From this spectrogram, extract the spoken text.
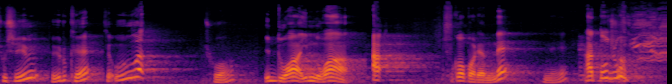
조심. 이렇게 우악. 좋아. 인도 와, 인도 와. 아, 죽어버렸네. 네. 아, 또 죽어.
